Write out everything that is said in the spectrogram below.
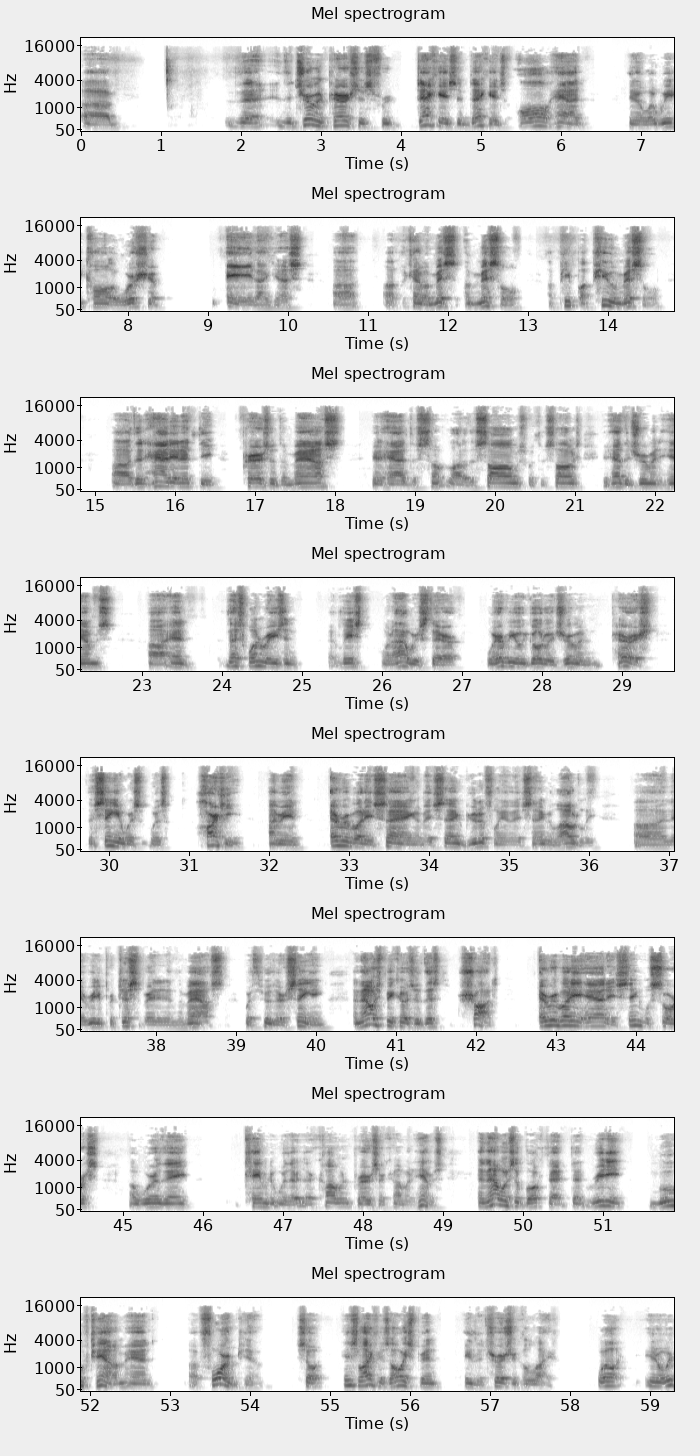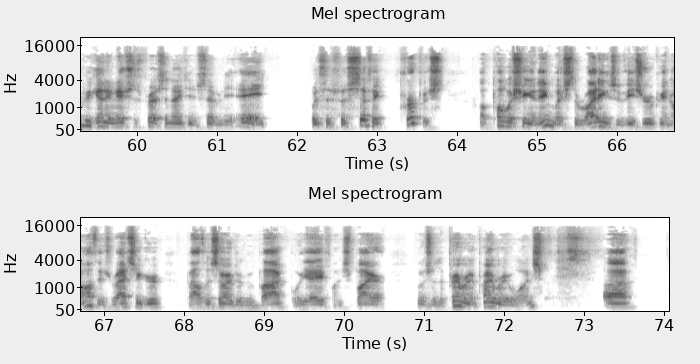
uh, the the German parishes for decades and decades all had you know, what we'd call a worship aid, I guess, uh, kind of a, miss, a missal, a, pew, a pew missal uh, that had in it the prayers of the Mass. It had the, a lot of the Psalms with the songs. It had the German hymns. Uh, and that's one reason, at least when I was there, wherever you would go to a German parish, the singing was, was hearty. I mean, everybody sang and they sang beautifully and they sang loudly uh, and they really participated in the mass with through their singing, and that was because of this Schott. Everybody had a single source of where they came to with their, their common prayers, their common hymns, and that was a book that that really moved him and uh, formed him. So his life has always been a liturgical life. Well, you know, we began Ignatius Press in 1978 with the specific purpose of publishing in English the writings of these European authors, Ratzinger, Balthasar de Lubac, Bouyer, von Speyr. Those are the primary, primary ones. Uh,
